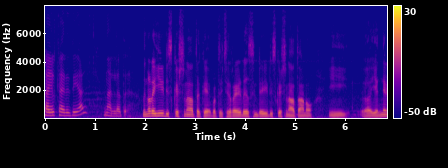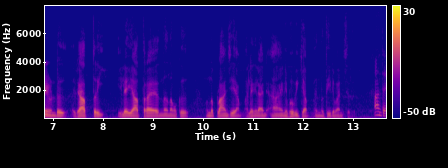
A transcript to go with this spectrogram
കയ്യിൽ കരുതിയാൽ നല്ലത്. നിങ്ങളുടെ ഈ ഡിസ്കഷനകത്തൊക്കെ പ്രത്യേകിച്ച് റൈഡേഴ്സിന്റെ ഈ ഡിസ്കഷനകത്താണോ ഈ എങ്ങനെയുണ്ട് രാത്രിയിലെ യാത്ര എന്ന് നമുക്ക് ഒന്ന് പ്ലാൻ ചെയ്യാം അല്ലെങ്കിൽ അനുഭവിക്കാം എന്ന് തീരുമാനിച്ചത്? അതെ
